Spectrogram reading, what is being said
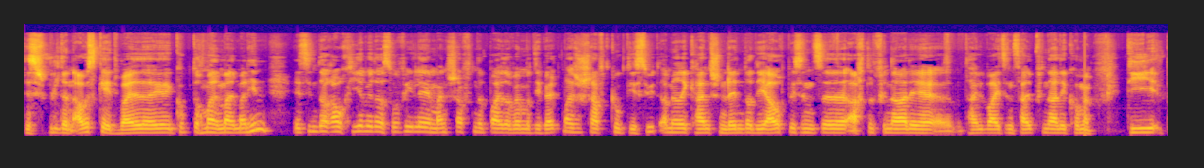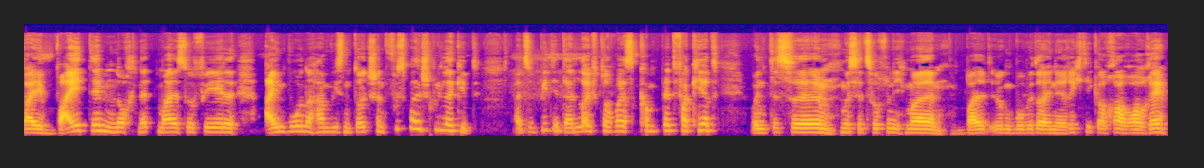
das Spiel dann ausgeht. Weil äh, guck doch mal, mal, mal hin, es sind doch auch hier wieder so viele Mannschaften dabei, oder wenn man die Weltmeisterschaft guckt, die südamerikanischen Länder, die auch bis ins äh, Achtelfinale, äh, teilweise ins Halbfinale kommen, die bei weitem noch nicht mal so viel Einwohner haben, wie es in Deutschland Fußballspieler gibt. Also bitte, da läuft doch was komplett verkehrt. Und das äh, muss jetzt hoffentlich mal bald irgendwo wieder in eine richtigere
